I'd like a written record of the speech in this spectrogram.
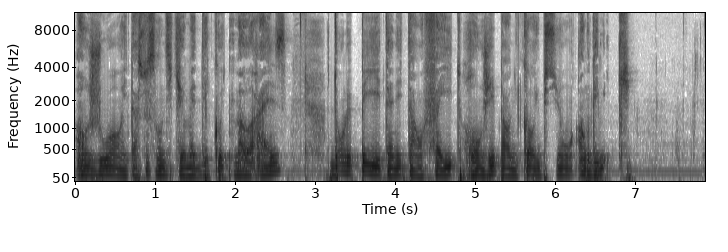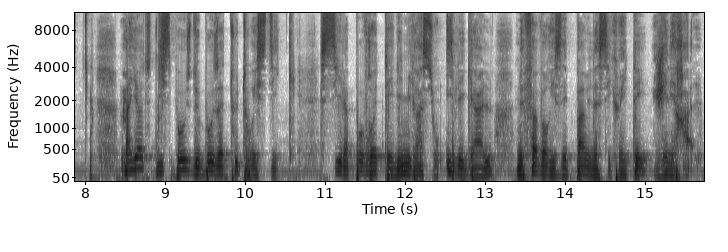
en jouant est à 70 km des côtes mahoraises, dont le pays est un État en faillite rongé par une corruption endémique. Mayotte dispose de beaux atouts touristiques, si la pauvreté et l'immigration illégale ne favorisaient pas une insécurité générale.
